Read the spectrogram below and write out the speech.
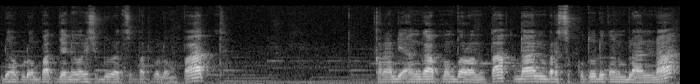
24 Januari 1944 karena dianggap memberontak dan bersekutu dengan Belanda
